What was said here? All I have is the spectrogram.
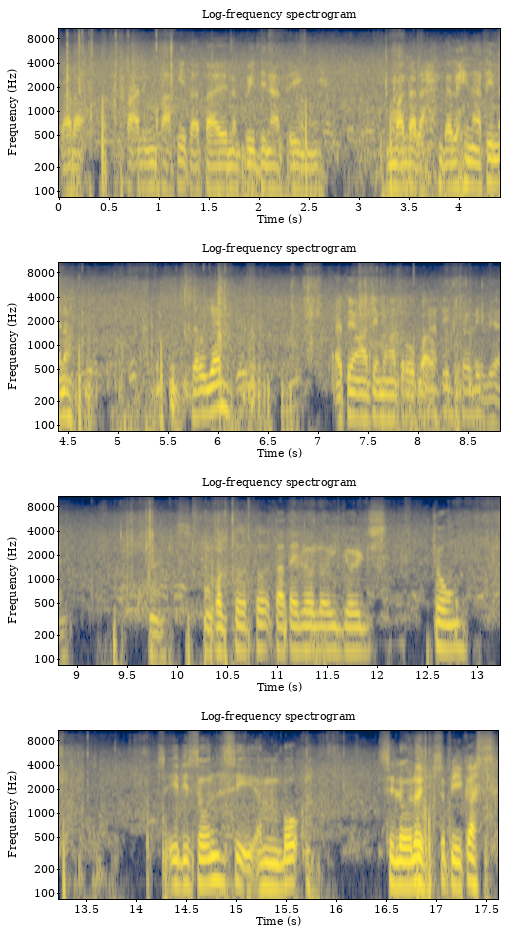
para sakaling makakita tayo na pwede nating madala dalahin natin ano? So yan. Ito yung ating mga tropa. Natin so yan Uncle Tuto, Tatay Loloy, George, Chong, si Edison, si Ambo, si Loloy, sa Pikas.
